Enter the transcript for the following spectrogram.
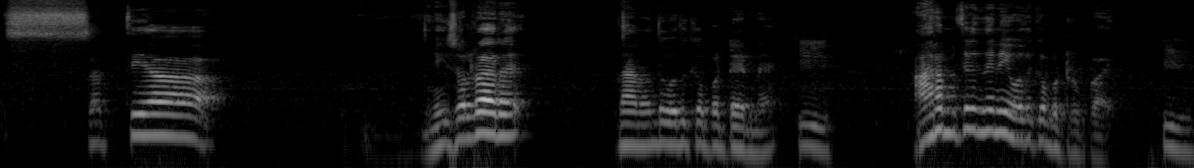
சத்யா நீ சொல்கிறாரு நான் வந்து ஒதுக்கப்பட்டேன்னு. ம். ஆரம்பத்திலேருந்தே நீ ஒதுக்கப்பட்டிருப்பாய். ம்.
